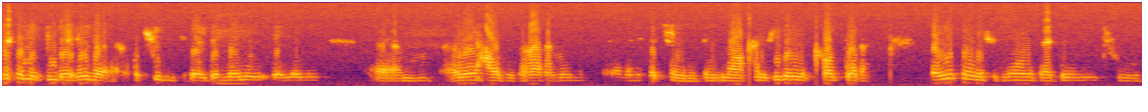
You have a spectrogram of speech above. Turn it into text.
definitely there is an opportunity. There, are many, there are many um, warehouses or rather many manufacturing things in our country, even cross border. The only thing they should know is that they need to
